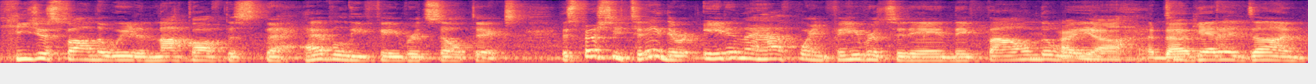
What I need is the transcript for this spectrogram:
he just found a way to knock off the, the heavily favored Celtics. Especially today, they were eight and a half point favorites today, and they found a uh, way yeah, to get it done.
